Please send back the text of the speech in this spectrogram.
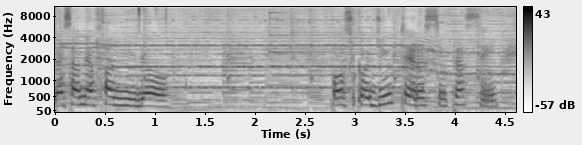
Essa é a minha família, ó. Posso ficar o dia inteiro assim pra sempre.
